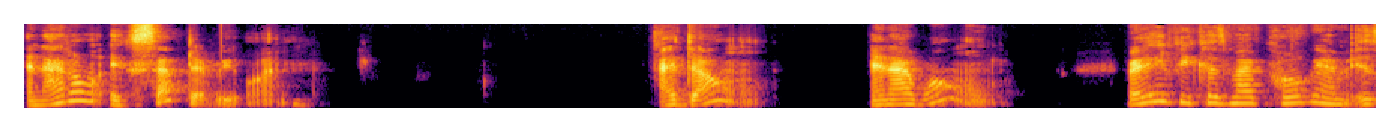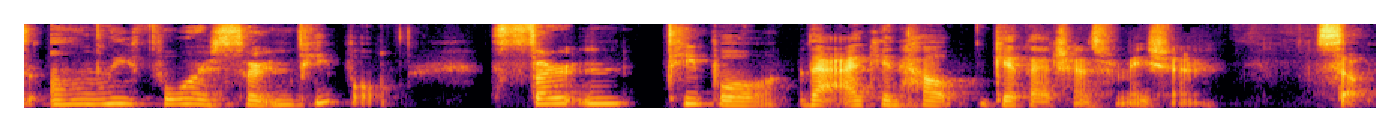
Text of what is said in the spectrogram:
and I don't accept everyone. I don't. And I won't, right? Because my program is only for certain people, certain people that I can help get that transformation. So,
